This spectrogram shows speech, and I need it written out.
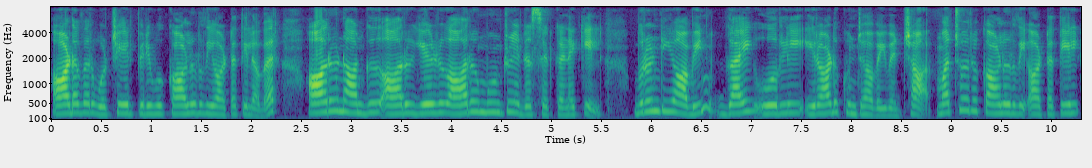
ஆடவர் ஒற்றையர் பிரிவு காலிறுதி ஆட்டத்தில் அவர் ஆறு நான்கு ஆறு ஏழு ஆறு மூன்று என்ற செட் கணக்கில் புருண்டியாவின் கை ஓர்லி இராடுகுண்டாவை வென்றார். மற்றொரு காலிறுதி ஆட்டத்தில்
